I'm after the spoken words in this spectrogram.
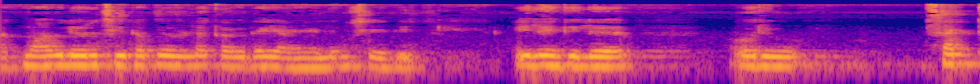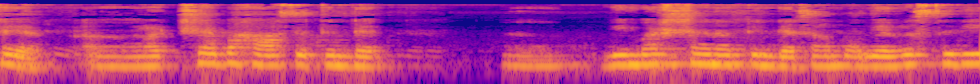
ആത്മാവിലൊരു ചിതപോലുള്ള കവിതയായാലും ശരി. ഇല്ലെങ്കിൽ ഒരു സറ്റയർ ആക്ഷേപഹാസ്യത്തിന്റെ വിമർശനത്തിന്റെ സമൂഹ വ്യവസ്ഥിതി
